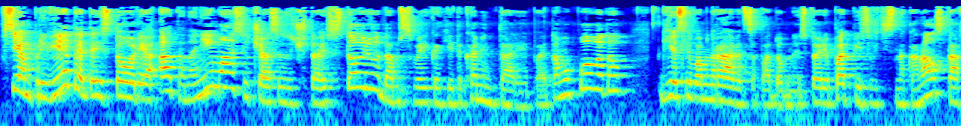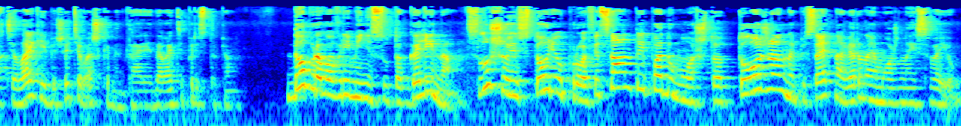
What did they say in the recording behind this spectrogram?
Всем привет, это история от анонима. Сейчас я зачитаю историю, дам свои какие-то комментарии по этому поводу. Если вам нравятся подобные истории, подписывайтесь на канал, ставьте лайки и пишите ваши комментарии. Давайте приступим. Доброго времени суток, Галина. Слушаю историю про официанта и подумала, что тоже написать, наверное, можно и свою.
